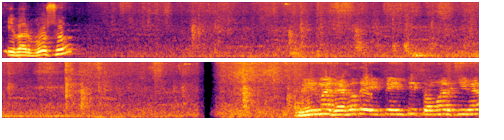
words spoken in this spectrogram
এবার বসো। মিনমা দেখো তো এই পেনটি তোমার কি না?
